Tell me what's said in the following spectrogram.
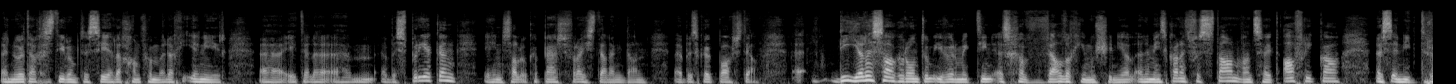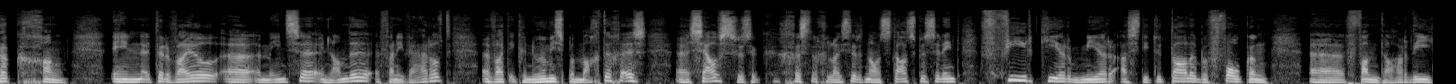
uh, nota gestuur om te sê hulle gaan vanmiddag 1 uur uh, het hulle 'n um, bespreking en sal ook 'n persvrystelling dan uh, beskikbaar stel. Uh, die hele saak rondom Ivermectin is geweldig emosioneel en 'n mens kan dit verstaan want Suid-Afrika is in die drukgang en terwyl uh, mense in lande van die wêreld uh, wat ekonomies bemagtig is, uh, selfs soos ek gister geluister het na ons staatspresident, 4 keer meer as die totale bevolking uh van daardie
